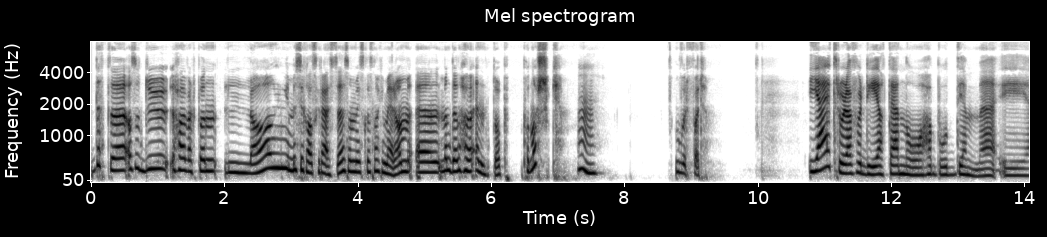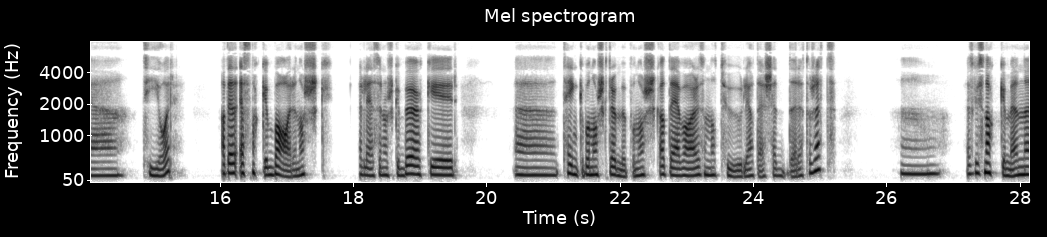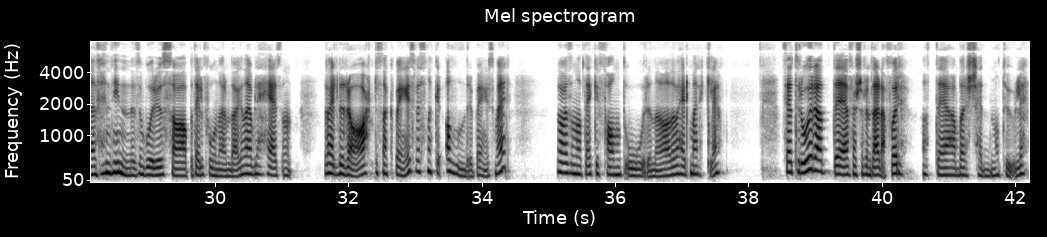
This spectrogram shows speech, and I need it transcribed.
dette Altså, du har vært på en lang musikalsk reise, som vi skal snakke mer om, uh, men den har jo endt opp på norsk. Mm. Hvorfor? Jeg tror det er fordi at jeg nå har bodd hjemme i uh, ti år. At jeg, jeg, snakker bare norsk. Jeg leser norske bøker, eh, tenke på norsk, drømme på norsk. At det var liksom naturlig at det skjedde, rett og slett. Eh, jeg skulle snakke med en venninne som bor i USA på telefonen her om dagen, og jeg ble helt sånn Det var helt rart å snakke på engelsk, for jeg snakker aldri på engelsk mer. Det var sånn at jeg ikke fant ordene, og det var helt merkelig. Så jeg tror at det først og fremst er derfor. At det har bare skjedd naturlig.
